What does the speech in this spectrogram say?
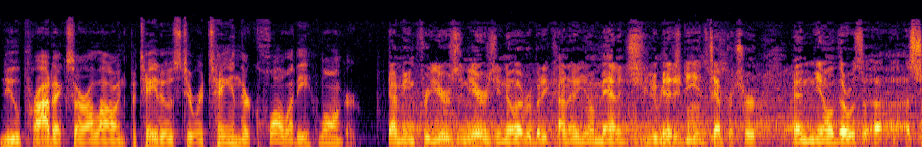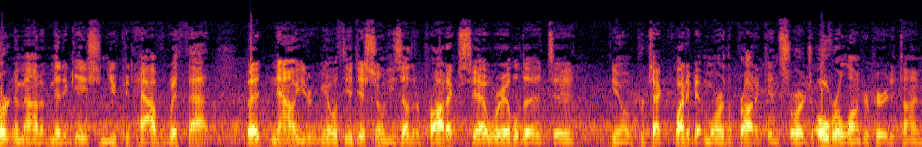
New products are allowing potatoes to retain their quality longer. I mean, for years and years, you know, everybody kind of, you know, managed humidity and temperature, and you know, there was a, a, certain amount of mitigation you could have with that. But now, you're, you know, with the addition of these other products, yeah, we're able to, to you know, protect quite a bit more of the product in storage over a longer period of time.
